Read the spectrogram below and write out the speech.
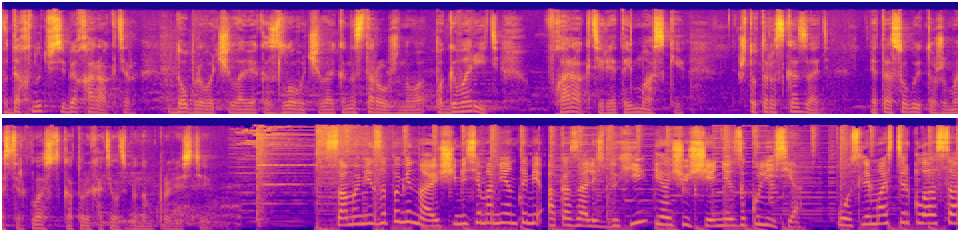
вдохнуть в себя характер доброго человека, злого человека, настороженного, поговорить в характере этой маски, что-то рассказать. Это особый тоже мастер-класс, который хотелось бы нам провести. Самыми запоминающимися моментами оказались духи и ощущения закулисья. После мастер-класса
